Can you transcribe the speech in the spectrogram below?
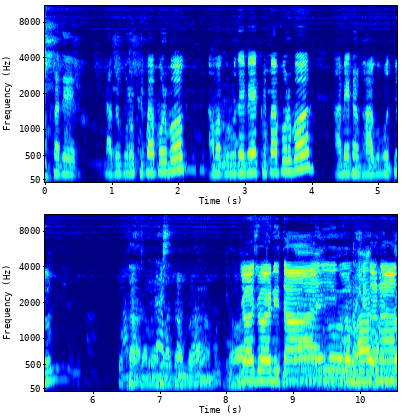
আপনাদের সাধুগুরু কৃপাপূর্বক, আমার গুরুদেবের কৃপাপূর্বক আমি এখন ভাগবত কথা জয় জয়, নিতাই গৌর সীতানাথ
